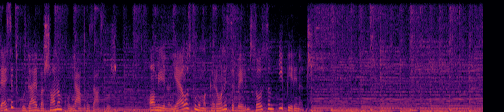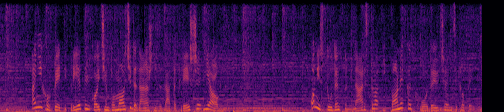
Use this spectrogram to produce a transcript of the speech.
desetku daje baš onom ko jako zasluži. Omiljeno jelo su mu makarone sa belim sosom i pirinač. A njihov peti prijatelj koji će im pomoći da današnji zadatak reše je Ognjen. On je student novinarstva i ponekad hodajuća enciklopedija.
